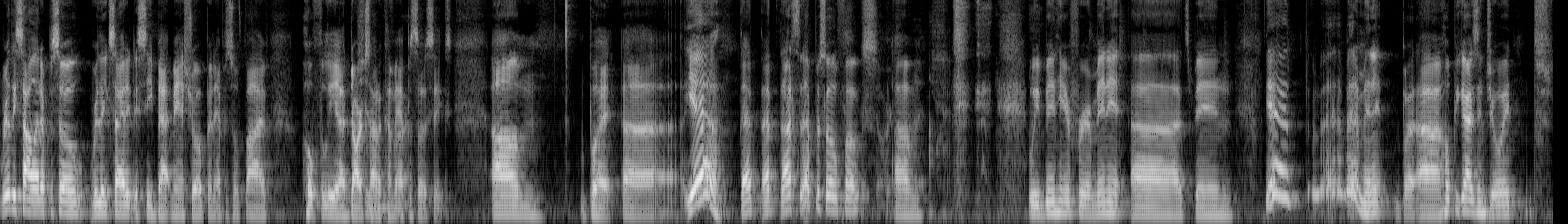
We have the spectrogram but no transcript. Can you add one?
really solid episode. Really excited to see Batman show up in episode 5. Hopefully uh Darkseid will come in episode 6. Um but uh yeah, that that that's the episode, folks. Um We've been here for a minute. Uh, it's been, yeah, been a minute. But I uh, hope you guys enjoyed. It's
